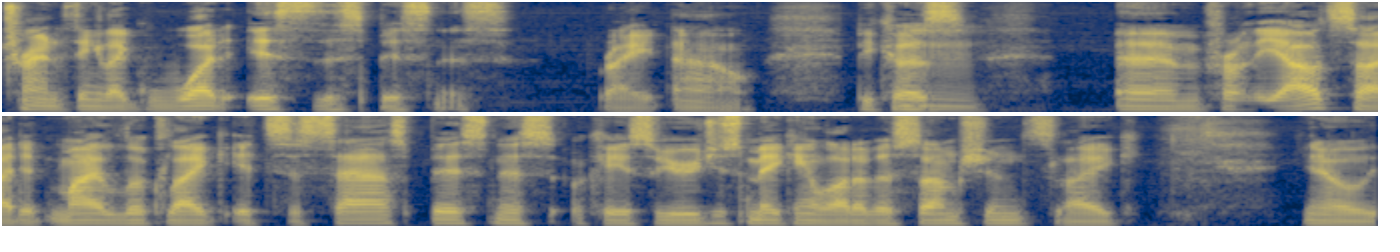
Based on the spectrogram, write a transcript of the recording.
trying to think like what is this business right now because Mm. um, from the outside it might look like it's a SaaS business. Okay, so you're just making a lot of assumptions like you know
